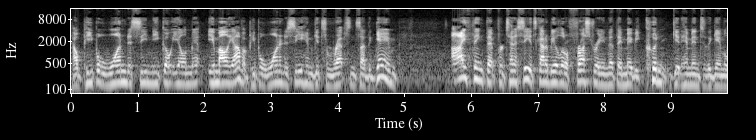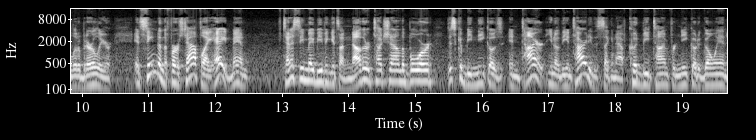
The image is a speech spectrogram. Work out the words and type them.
how people wanted to see Nico Iamaleava. People wanted to see him get some reps inside the game. I think that for Tennessee, it's got to be a little frustrating that they maybe couldn't get him into the game a little bit earlier. It seemed in the first half like, hey, man, if Tennessee maybe even gets another touchdown on the board, this could be Nico's entire, you know, the entirety of the second half could be time for Nico to go in.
